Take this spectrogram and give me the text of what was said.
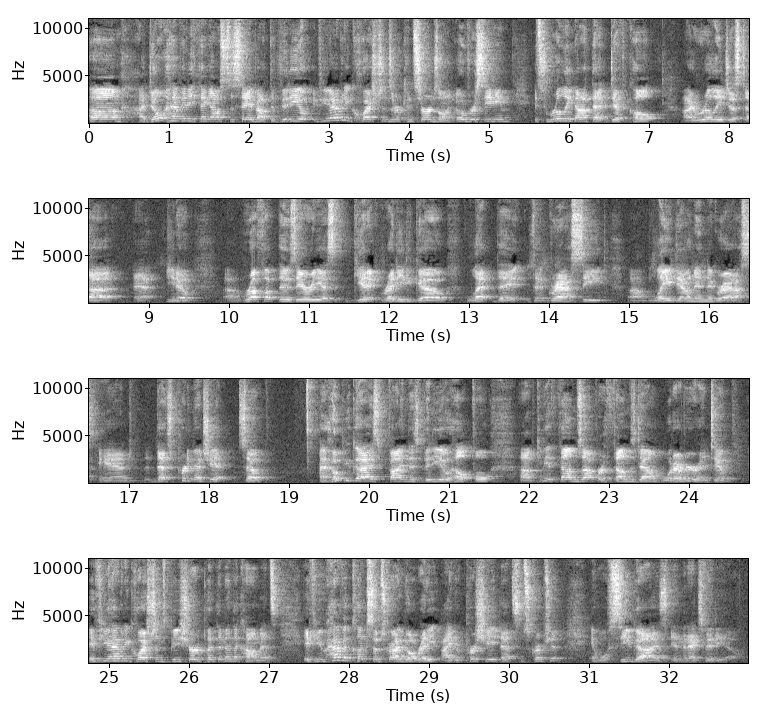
um, I don't have anything else to say about the video. If you have any questions or concerns on overseeding, it's really not that difficult. I really just, uh, uh, you know, uh, rough up those areas, get it ready to go, let the, the grass seed um, lay down in the grass, and that's pretty much it. So I hope you guys find this video helpful. Um, give me a thumbs up or a thumbs down, whatever you're into. If you have any questions, be sure to put them in the comments. If you haven't clicked subscribe already, I'd appreciate that subscription, and we'll see you guys in the next video.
